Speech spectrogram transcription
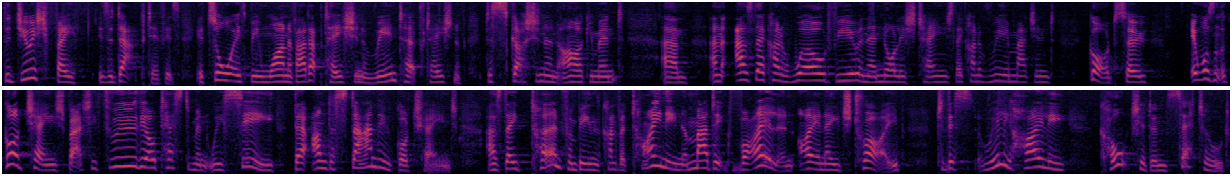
the Jewish faith is adaptive. It's, it's always been one of adaptation and reinterpretation, of discussion and argument. Um, and as their kind of worldview and their knowledge changed, they kind of reimagined God. So it wasn't that God changed, but actually through the Old Testament, we see their understanding of God change as they turn from being kind of a tiny, nomadic, violent Iron Age tribe to this really highly cultured and settled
